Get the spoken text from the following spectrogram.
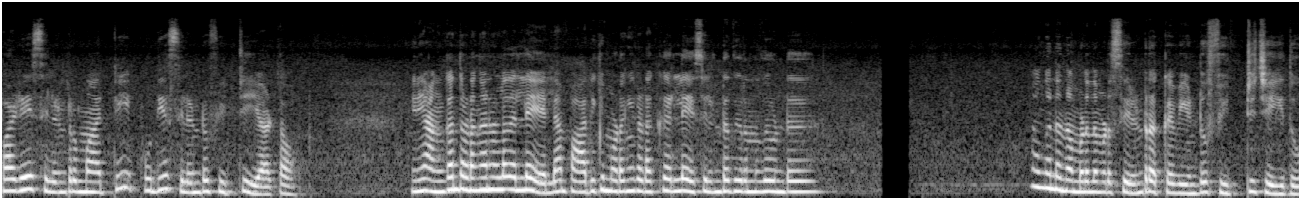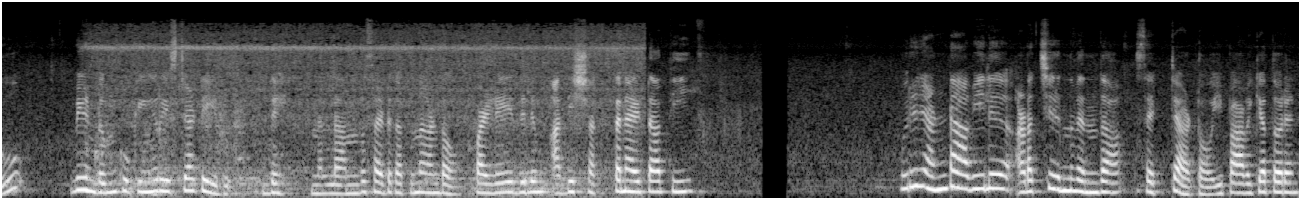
പഴയ സിലിണ്ടർ മാറ്റി പുതിയ സിലിണ്ടർ ഫിറ്റ് ചെയ്യുക കേട്ടോ. ഇനി അംഗം തുടങ്ങാനുള്ളതല്ലേ? എല്ലാം പാതിക്ക് മുടങ്ങി കിടക്കുകയല്ലേ സിലിണ്ടർ തീർന്നതുകൊണ്ട് അങ്ങനെ നമ്മൾ നമ്മുടെ സിലിണ്ടറൊക്കെ വീണ്ടും ഫിറ്റ് ചെയ്തു. വീണ്ടും കുക്കിംഗ് റീസ്റ്റാർട്ട് ചെയ്തു. ദേ നല്ല അന്തസ്സായിട്ട് കത്തുന്ന കണ്ടോ? പഴയ ഇതിലും അതിശക്തനായിട്ട് ആ തീ. ഒരു രണ്ടാവിയിൽ അടച്ചിരുന്ന് വെന്താ സെറ്റാട്ടോ ഈ പാവയ്ക്കാത്തോരൻ.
